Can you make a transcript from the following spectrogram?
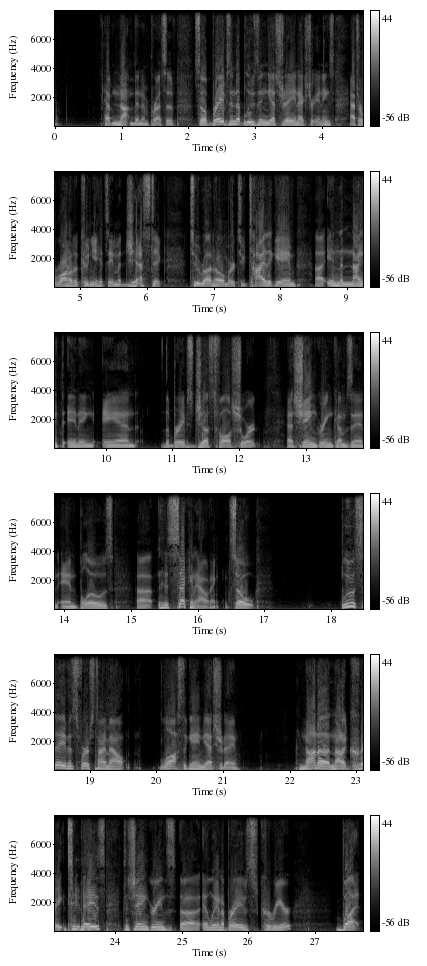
have not been impressive. So Braves end up losing yesterday in extra innings after Ronald Acuna hits a majestic two-run homer to tie the game uh, in the ninth inning, and the Braves just fall short as Shane Greene comes in and blows uh, his second outing. So blew a save his first time out, lost the game yesterday. Not a not a great two days to Shane Greene's uh, Atlanta Braves career, but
